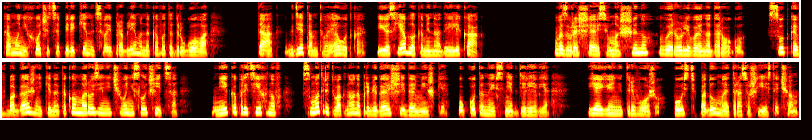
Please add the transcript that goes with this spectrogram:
Кому не хочется перекинуть свои проблемы на кого-то другого. Так, где там твоя утка? Ее с яблоками надо или как? Возвращаюсь в машину, выруливаю на дорогу. С уткой в багажнике на таком морозе ничего не случится — Ника, притихнув, смотрит в окно на пробегающие домишки, укутанные в снег деревья. Я ее не тревожу, пусть подумает, раз уж есть о чем.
